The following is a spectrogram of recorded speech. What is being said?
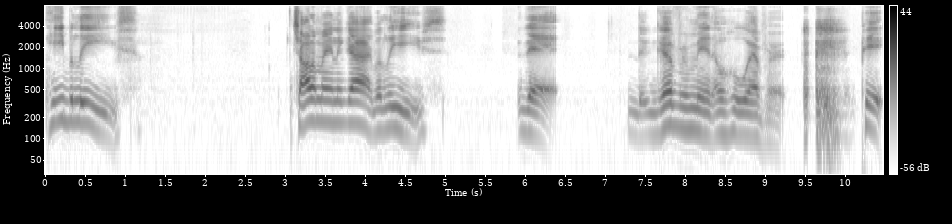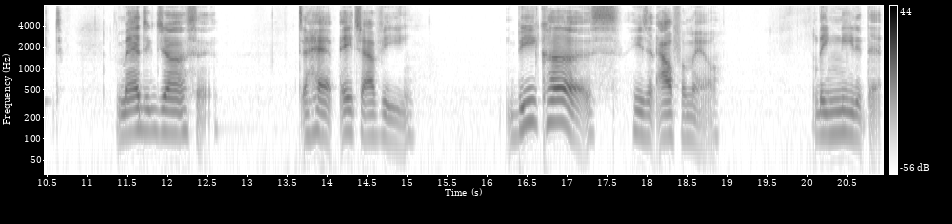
he believes. Charlemagne the God believes that the government or whoever picked Magic Johnson to have HIV because he's an alpha male. They needed that.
